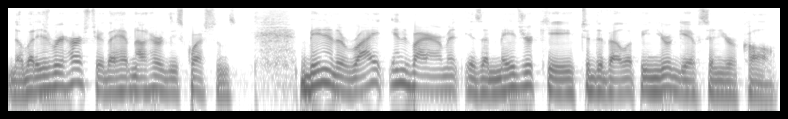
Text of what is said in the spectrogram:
nobody's rehearsed here. They have not heard these questions. Being in the right environment is a major key to developing your gifts and your call.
